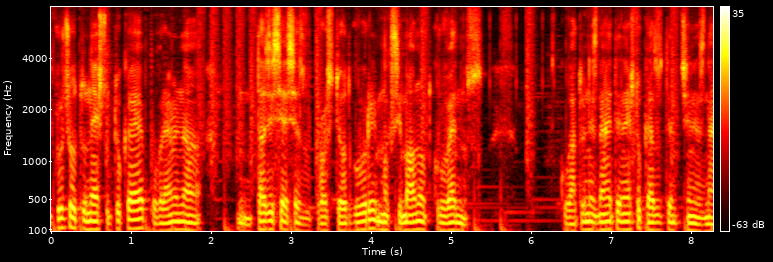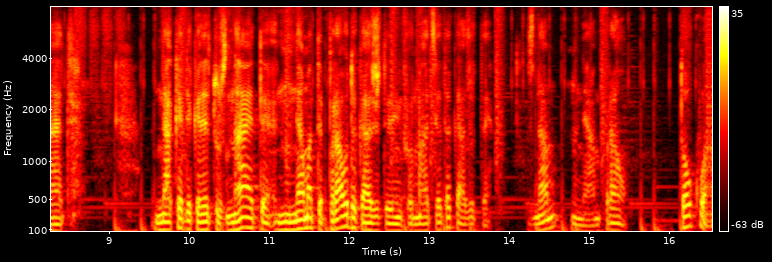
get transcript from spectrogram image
И ключовото нещо тук е по време на тази сесия с въпросите и отговори максимална откровенност. Когато не знаете нещо, казвате, че не знаете. Някъде, където знаете, но нямате право да кажете информацията, казвате. Знам, но нямам право. Толкова.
